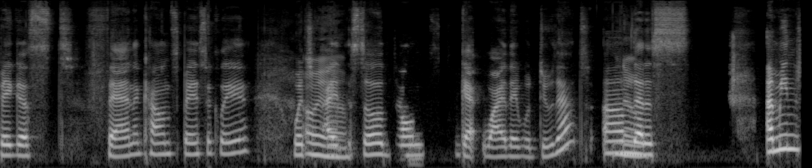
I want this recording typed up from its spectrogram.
biggest fan accounts basically, which Oh, I still don't get why they would do that. Um, No. that is, I mean,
